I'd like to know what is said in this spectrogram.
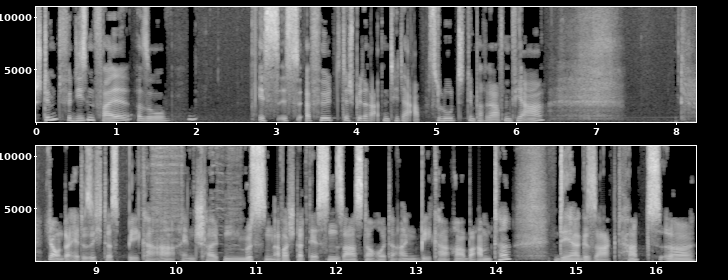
stimmt für diesen Fall, also ist, ist erfüllt der spätere Attentäter absolut den Paragraphen 4a. Ja, und da hätte sich das BKA einschalten müssen. Aber stattdessen saß da heute ein BKA-Beamter, der gesagt hat, äh,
